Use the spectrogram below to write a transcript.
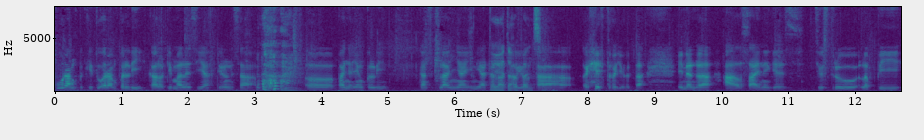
kurang begitu orang beli. Kalau di Malaysia di Indonesia uh, banyak yang beli. Dan sebelahnya ini adalah Toyota Toyota, eh, Toyota. Ini adalah Alsa ini guys. Justru lebih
